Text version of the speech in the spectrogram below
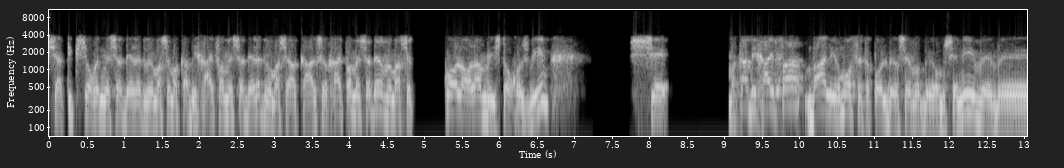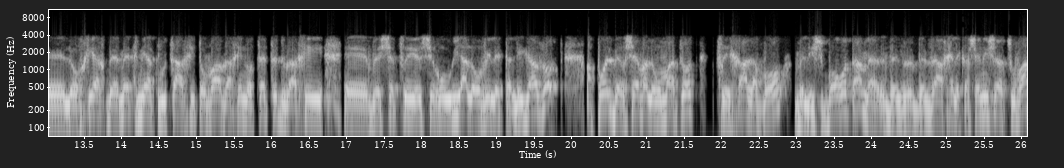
שהתקשורת משדרת ומה שמכבי חיפה משדרת ומה שהקהל של חיפה משדר ומה שכל העולם ואשתו חושבים, ש... מכבי חיפה באה לרמוס את הפועל באר שבע ביום שני ו- ולהוכיח באמת מי הקבוצה הכי טובה והכי נוצצת והכי אה, ושראויה להוביל את הליגה הזאת. הפועל באר שבע לעומת זאת צריכה לבוא ולשבור אותה, וזה, וזה החלק השני של התשובה,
